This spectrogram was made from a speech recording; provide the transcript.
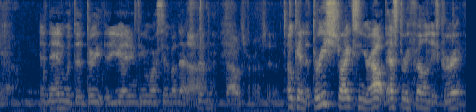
Yeah. And then with the three, you had anything more to say about that? Nah, that was pretty much it. Okay, and the three strikes and you're out. That's three felonies, correct?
